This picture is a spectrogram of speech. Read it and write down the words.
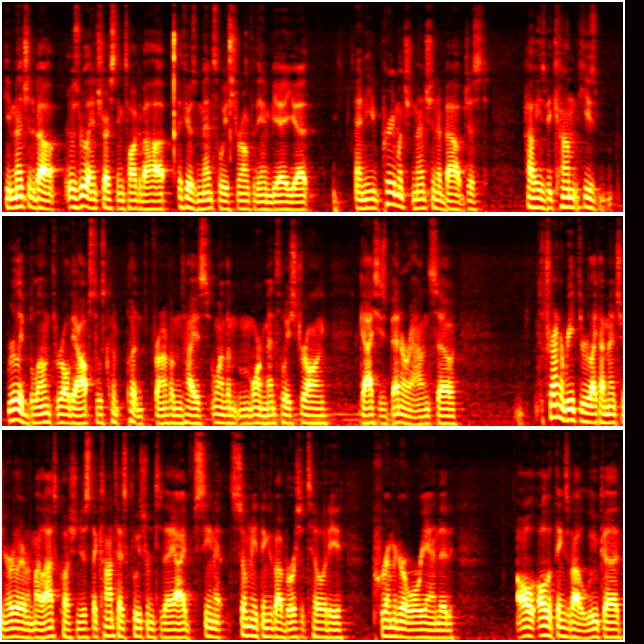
he mentioned about it was really interesting talk about how if he was mentally strong for the NBA yet, and he pretty much mentioned about just how he's become he's really blown through all the obstacles put in front of him, and how he's one of the more mentally strong guys he's been around. So trying to read through, like I mentioned earlier in my last question, just the context clues from today. I've seen it so many things about versatility, perimeter oriented, all all the things about Luka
